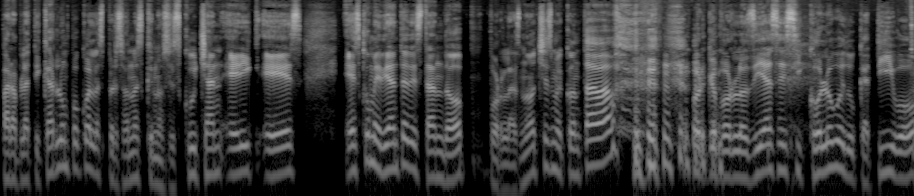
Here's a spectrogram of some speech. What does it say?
para platicarlo un poco a las personas que nos escuchan. Eric es, es comediante de stand-up, por las noches me contaba, porque por los días es psicólogo educativo.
